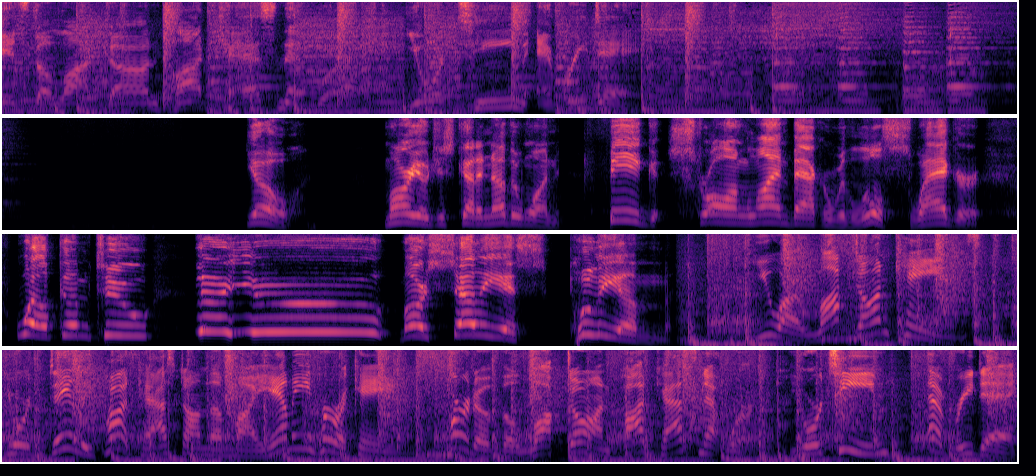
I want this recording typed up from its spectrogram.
It's the Locked On Podcast Network, your team every day. Yo, Mario just got another one. Big, strong linebacker with a little swagger. Welcome to the U, Marcellus Pulliam. You are Locked On Canes, your daily podcast on the Miami Hurricanes, part of the Locked On Podcast Network, your team every day.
